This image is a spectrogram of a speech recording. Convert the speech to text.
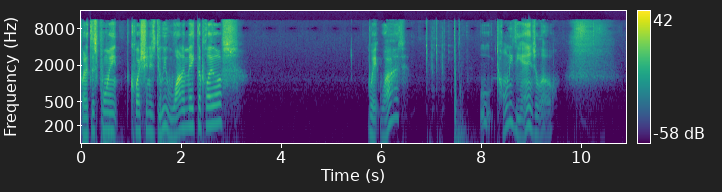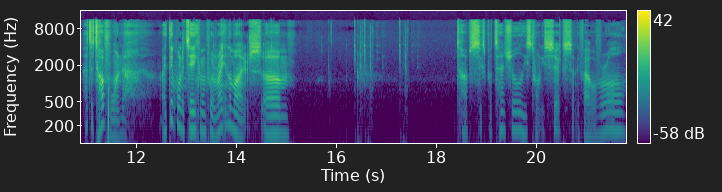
But at this point, the question is, do we want to make the playoffs? Wait, what? Ooh, Tony DeAngelo. That's a tough one. I think we're going to take him and put him right in the minors. Um, top six potential. He's 26, 75 overall.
